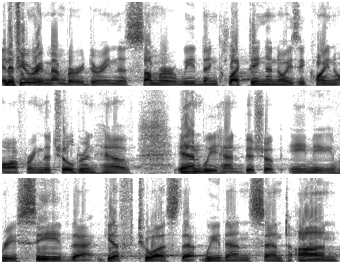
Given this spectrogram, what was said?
And if you remember, during this summer, we've been collecting a noisy coin offering the children have. And we had Bishop Amy receive that gift to us that we then sent on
